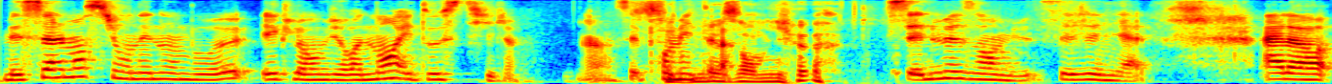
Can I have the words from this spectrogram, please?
mais seulement si on est nombreux et que l'environnement est hostile. Hein, c'est de mieux en mieux. C'est de mieux en mieux, c'est génial. Alors,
